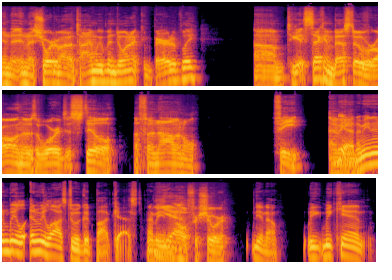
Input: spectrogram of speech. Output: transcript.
in the in the short amount of time we've been doing it comparatively, um, to get second best overall in those awards is still a phenomenal feat. I mean, yeah, and I mean, and we and we lost to a good podcast. I mean, Yeah. oh for sure. you know, we we can't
